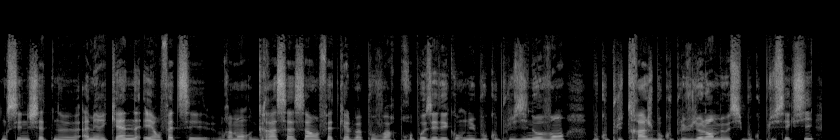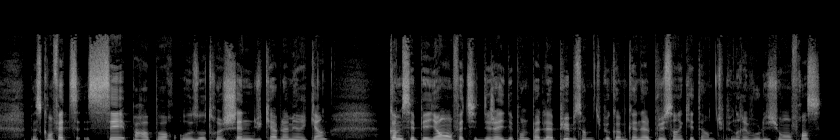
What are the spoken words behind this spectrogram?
Donc c'est une chaîne euh, américaine et en fait c'est vraiment grâce à ça en fait qu'elle va pouvoir proposer des contenus beaucoup plus innovants, beaucoup plus trash, beaucoup plus violents, mais aussi beaucoup plus sexy. Parce qu'en fait c'est par rapport aux autres chaînes du câble américain. Comme c'est payant, en fait, déjà, ils dépendent pas de la pub. C'est un petit peu comme Canal+, hein, qui était un petit peu une révolution en France.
